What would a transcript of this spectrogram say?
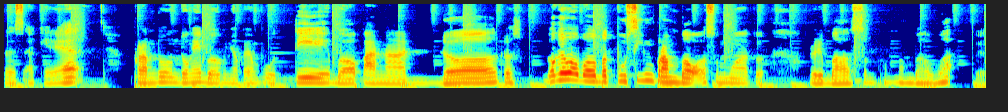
Terus akhirnya Pram tuh untungnya bawa minyak yang putih bawa panadol terus oke bawa bawa obat pusing Pram bawa semua tuh dari balsam membawa gitu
